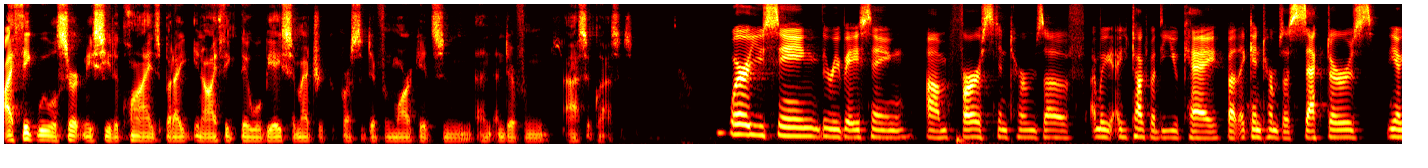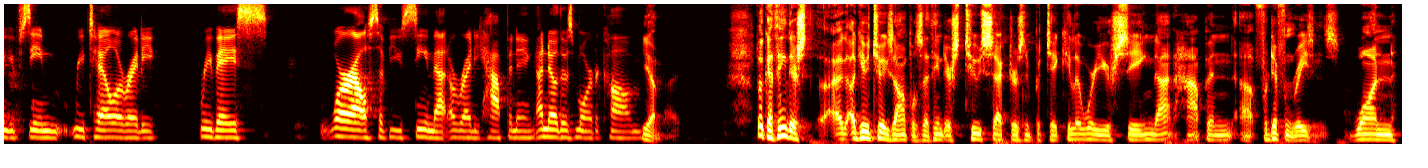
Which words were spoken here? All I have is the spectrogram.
I think we will certainly see declines, but I, you know, I think they will be asymmetric across the different markets and, and, and different asset classes. Where are you seeing the rebasing um, first in terms of? I mean, you talked about the UK, but like in terms of sectors, you know, you've seen retail already rebase. Where else have you seen that already happening? I know there's more to come. Yeah. But. Look, I think there's, I'll give you two examples. I think there's two sectors in particular where you're seeing that happen uh, for different reasons. One,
